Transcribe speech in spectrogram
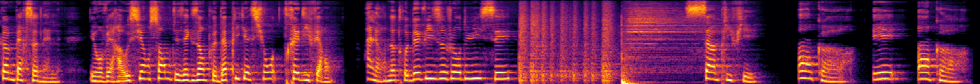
comme personnelle. Et on verra aussi ensemble des exemples d'applications très différents. Alors notre devise aujourd'hui c'est simplifier. Encore et encore.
